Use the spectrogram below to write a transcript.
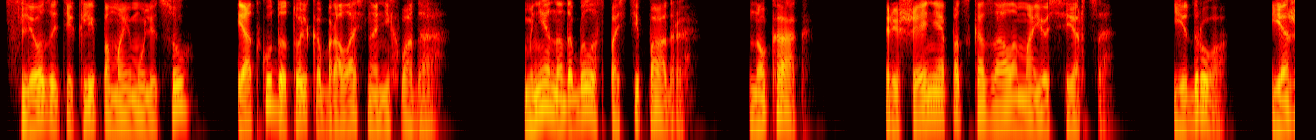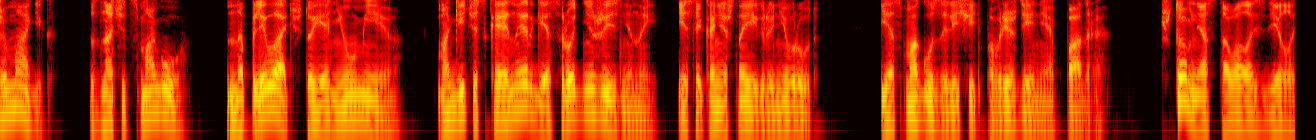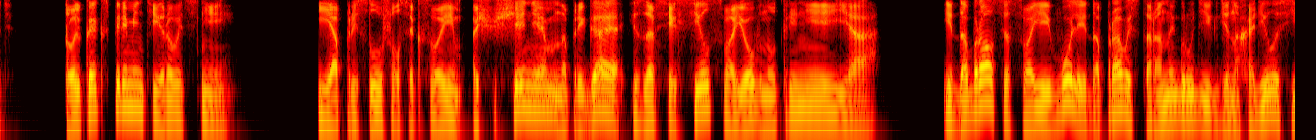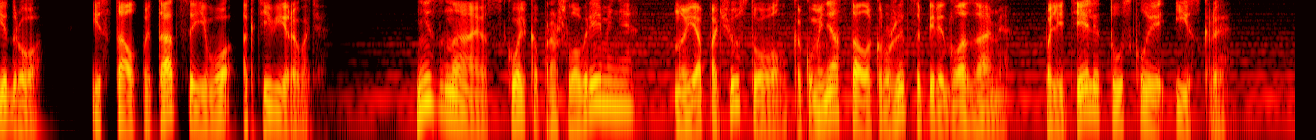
Слезы текли по моему лицу, и откуда только бралась на них вода. Мне надо было спасти Падре. Но как? Решение подсказало мое сердце. Ядро. Я же магик. Значит, смогу. Наплевать, что я не умею. Магическая энергия сродни жизненной, если, конечно, игры не врут. Я смогу залечить повреждения Падре. Что мне оставалось делать? Только экспериментировать с ней. Я прислушался к своим ощущениям, напрягая изо всех сил свое внутреннее «я». И добрался своей волей до правой стороны груди, где находилось ядро, и стал пытаться его активировать. Не знаю, сколько прошло времени, но я почувствовал, как у меня стало кружиться перед глазами. Полетели тусклые искры.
